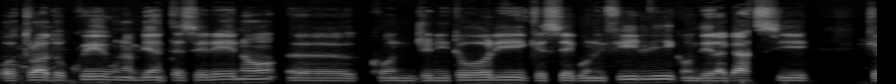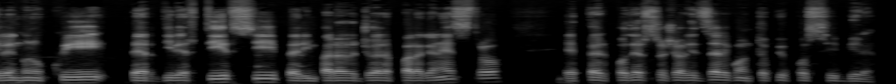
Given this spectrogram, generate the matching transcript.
Ho trovato qui un ambiente sereno eh, con genitori che seguono i figli, con dei ragazzi che vengono qui per divertirsi, per imparare a giocare a pallacanestro e per poter socializzare quanto più possibile.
